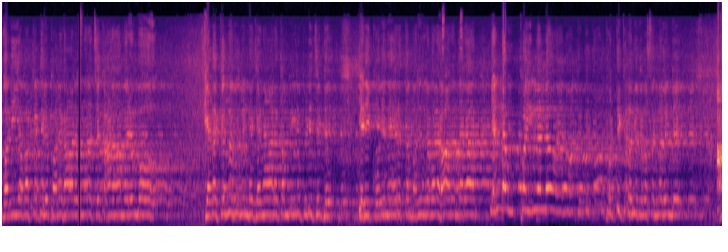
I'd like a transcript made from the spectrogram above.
വലിയ ബക്കറ്റിൽ പലകാലം നിറച്ച് കാണാൻ വരുമ്പോ കിടക്കുന്ന റൂമിന്റെ ജനാല കമ്പിയിൽ പിടിച്ചിട്ട് എനിക്ക് ഒരു നേരത്തെ മനുഷ്യ പലഹാരം തരാൻ എന്റെ ഉപ്പ ഇല്ലല്ലോ എന്ന് പൊട്ടിക്കളഞ്ഞ ദിവസങ്ങളുണ്ട് ആ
